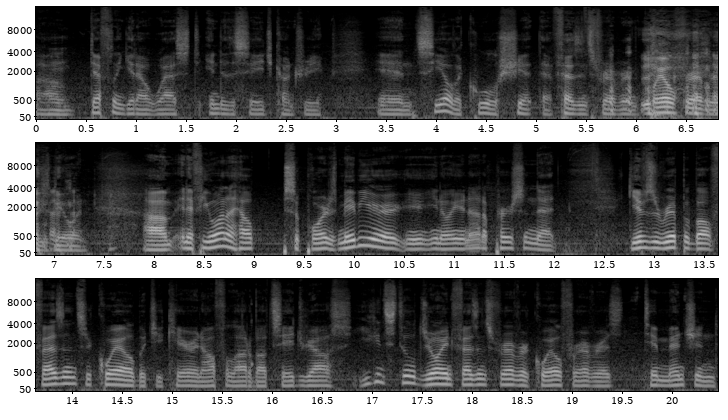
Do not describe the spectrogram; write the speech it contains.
um, definitely get out west into the sage country and see all the cool shit that Pheasants Forever and Quail Forever is doing. Um, and if you want to help support us, maybe you're you, you know you're not a person that gives a rip about pheasants or quail, but you care an awful lot about sage grouse. You can still join Pheasants Forever, Quail Forever, as Tim mentioned.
